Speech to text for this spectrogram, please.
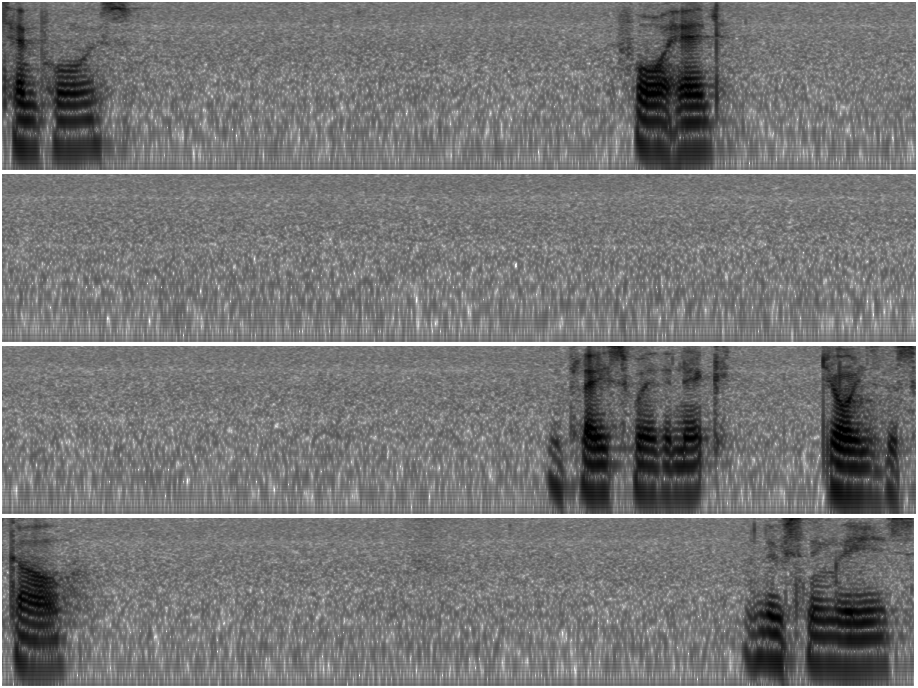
temples, forehead. Place where the neck joins the skull. Loosening these.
